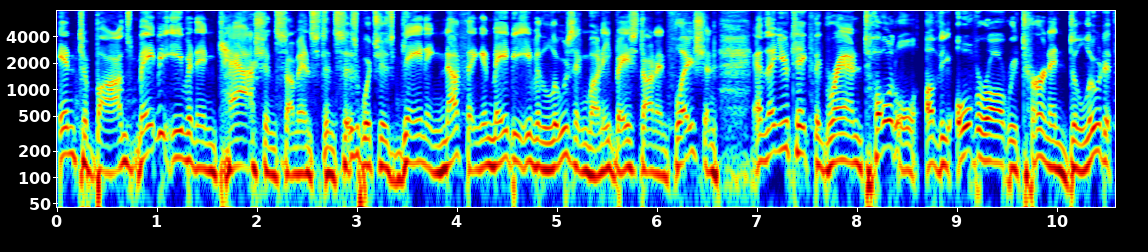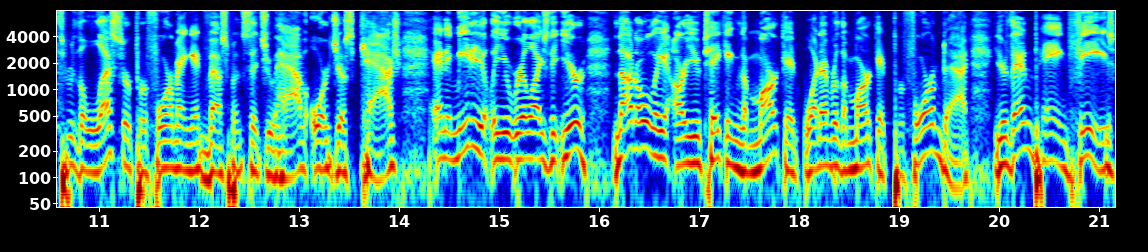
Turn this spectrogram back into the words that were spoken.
into bonds, maybe even in cash in some instances, which is gaining nothing and maybe even losing money based on inflation. And then you take the grand total of the overall return and dilute it through the lesser performing investments that you have or just cash. And immediately you realize that you're not only are you taking the market, whatever the market performed at, you're then paying fees.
